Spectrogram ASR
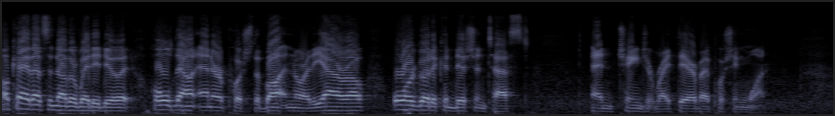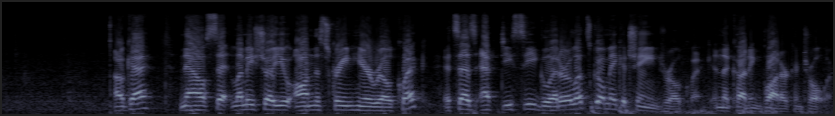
Okay, that's another way to do it. Hold down enter, push the button or the arrow, or go to condition test and change it right there by pushing 1. Okay, now let me show you on the screen here real quick. It says FDC glitter. Let's go make a change real quick in the cutting plotter controller.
